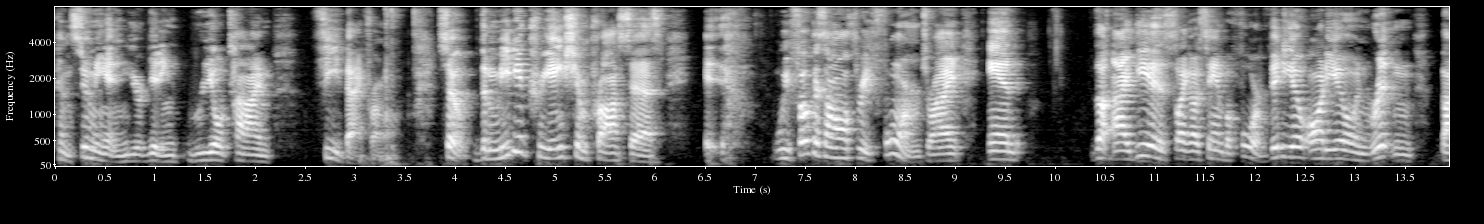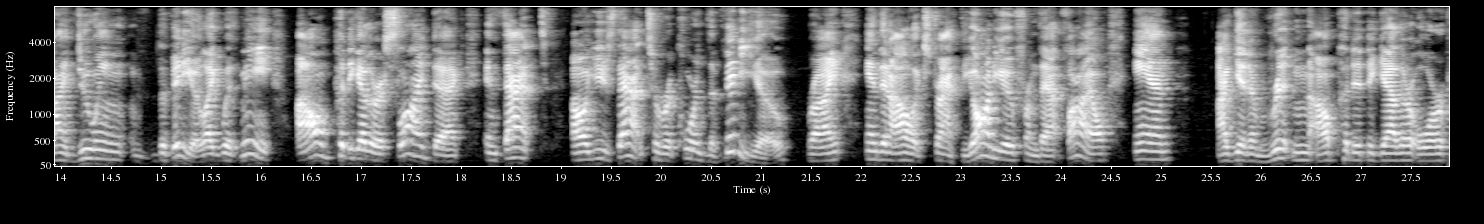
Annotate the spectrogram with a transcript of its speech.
consuming it and you're getting real time feedback from them. So the media creation process, it, we focus on all three forms, right? And the idea is, like I was saying before, video, audio, and written by doing the video. Like with me, I'll put together a slide deck and that I'll use that to record the video right? And then I'll extract the audio from that file and I get it written, I'll put it together, or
